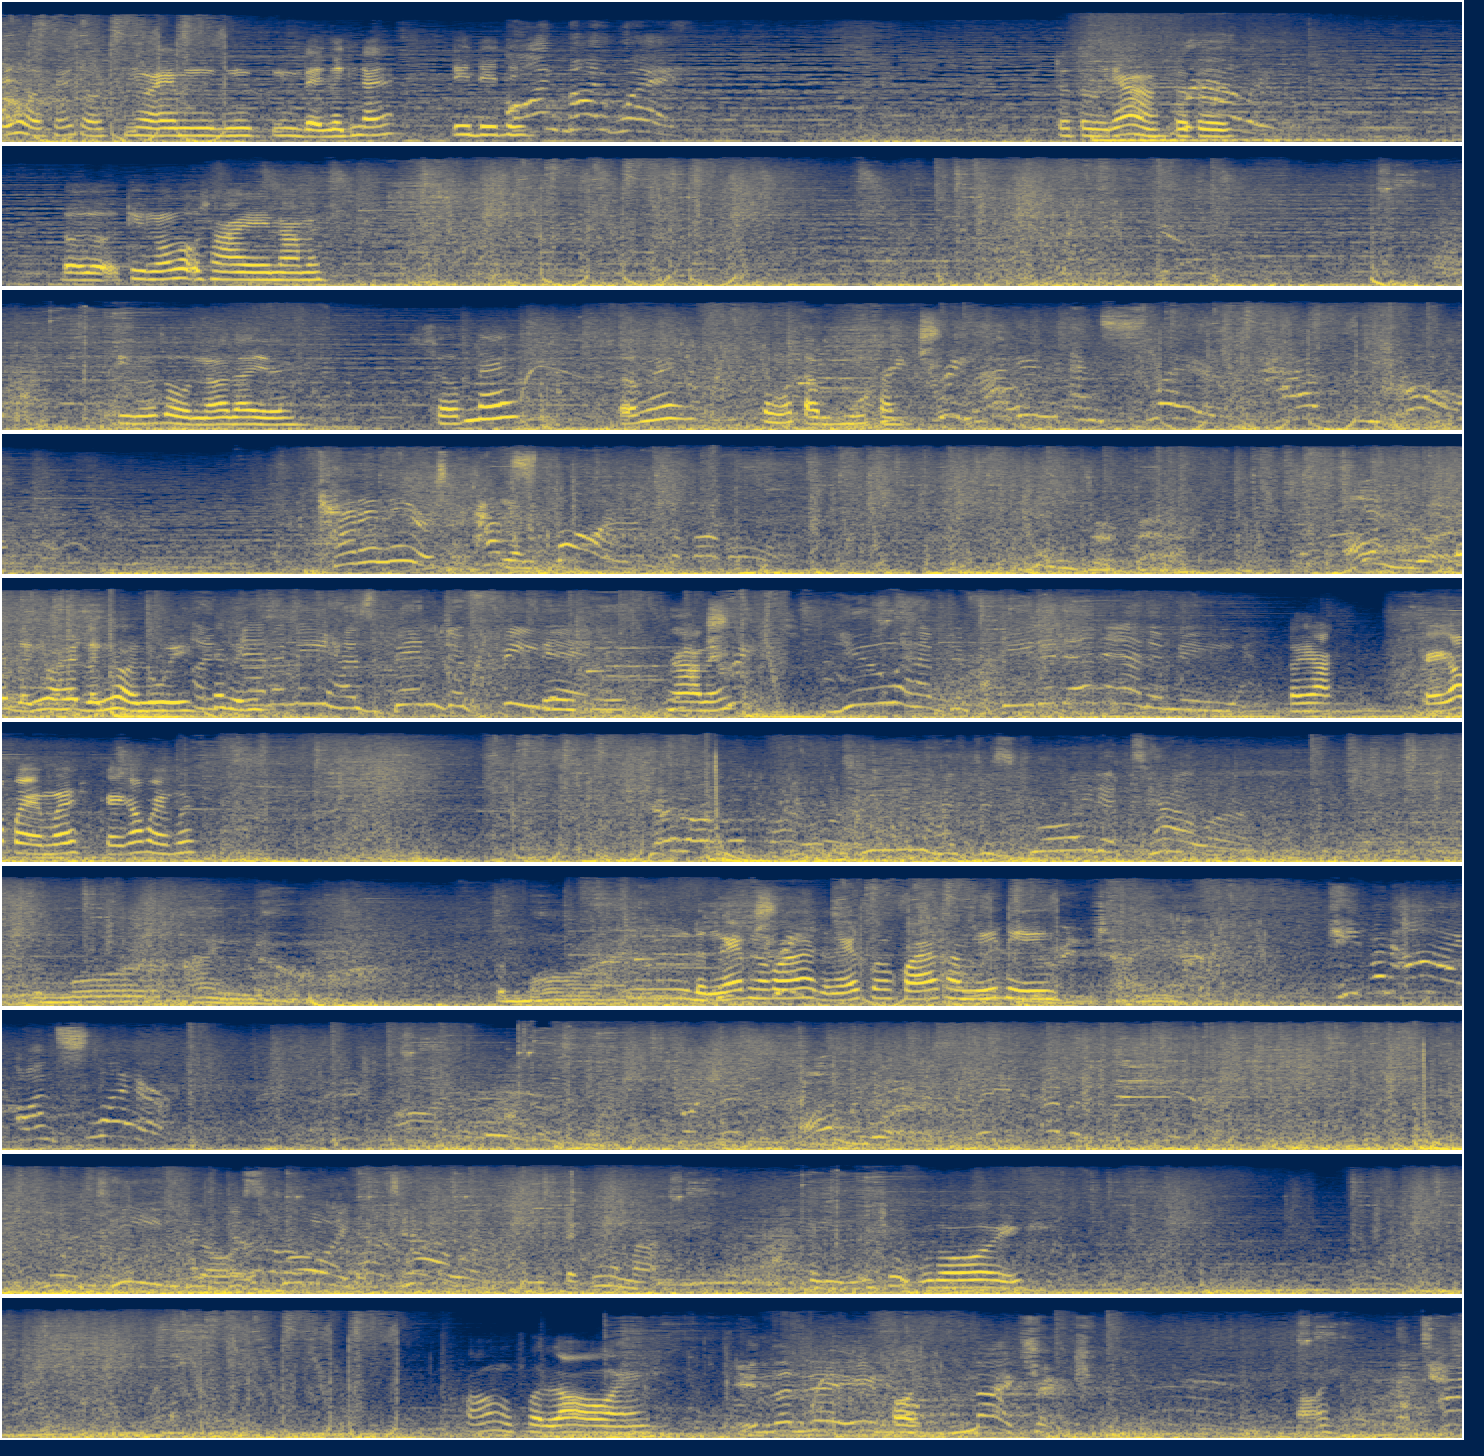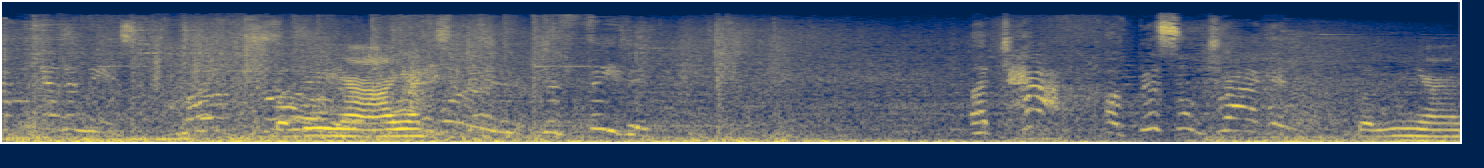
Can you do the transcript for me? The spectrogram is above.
thấy rồi thấy rồi. Nhưng mà em để lính đấy. Đi đi đi. Từ từ nhá từ từ. Đợi đợi tim nó lộ sai nam ơi. Tim nó dồn ở đây rồi. Sớm đấy sớm đấy. Không có tầm không evolved! Cannoneers have spawned! Hết lính rồi hết lính rồi lui hết lính enemy has been defeated. ra đấy You have defeated an enemy. đây à cái góc em ấy cái góc em ấy. Ừ, đừng ép nó quá đừng ép nó quá con nghĩ đi. Keep an eye on Slayer! Your team has destroyed a tower. bình tĩnh rồi mà đừng trụ rồi có một phần lo rồi In the name of magic. rồi Attack enemies! Blue nhà anh ơi has been defeated! Attack Abyssal Dragon! vẫn nhà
